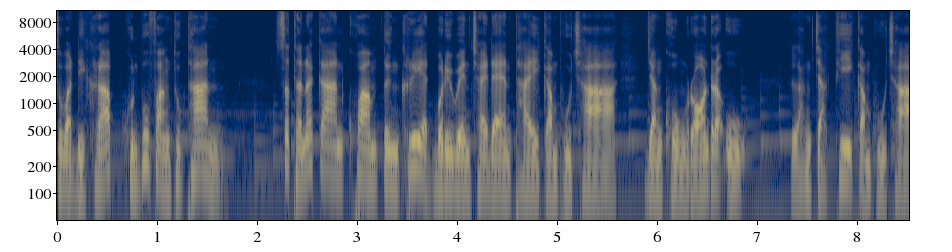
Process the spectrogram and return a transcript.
สวัสดีครับ คุณผู้ฟังทุกท่าน สถานการณ์ความตึงเครียดบริเวณชายแดนไทยกัมพูชายังคงร้อนระอุ หลังจากที่กัมพูชา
